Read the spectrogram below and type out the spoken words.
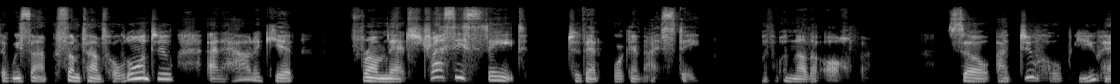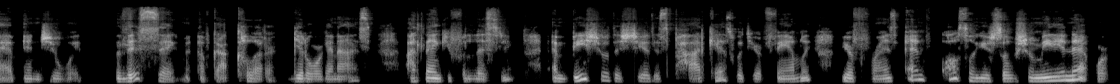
that we sometimes hold on to and how to get from that stressy state to that organized state with another author. So I do hope you have enjoyed this segment of Got Clutter, Get Organized. I thank you for listening and be sure to share this podcast with your family, your friends, and also your social media network.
